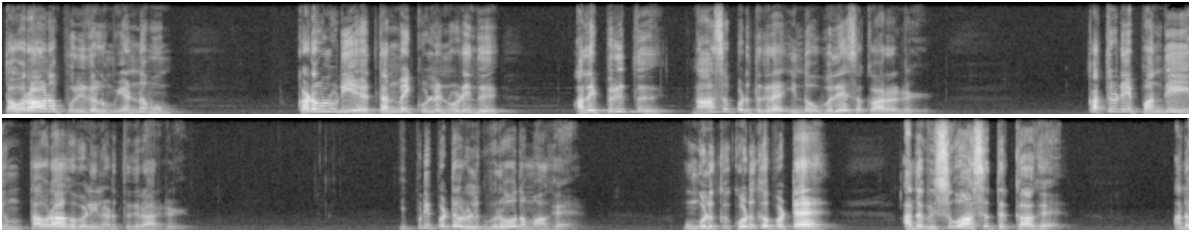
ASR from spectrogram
தவறான புரிதலும் எண்ணமும் கடவுளுடைய தன்மைக்குள்ளே நுழைந்து அதை பிரித்து நாசப்படுத்துகிற இந்த உபதேசக்காரர்கள் கத்தருடைய பந்தியையும் தவறாக வழி நடத்துகிறார்கள். இப்படிப்பட்டவர்களுக்கு விரோதமாக உங்களுக்கு கொடுக்கப்பட்ட அந்த விசுவாசத்திற்காக அந்த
